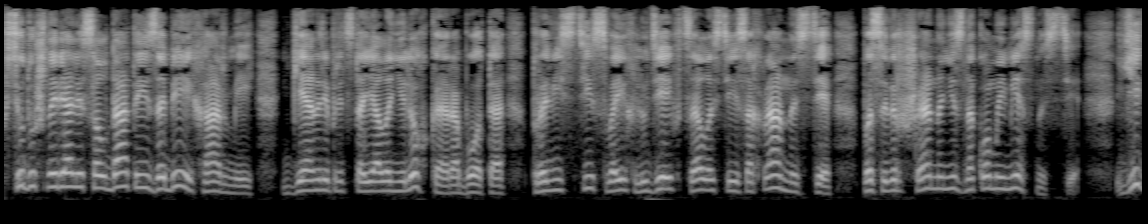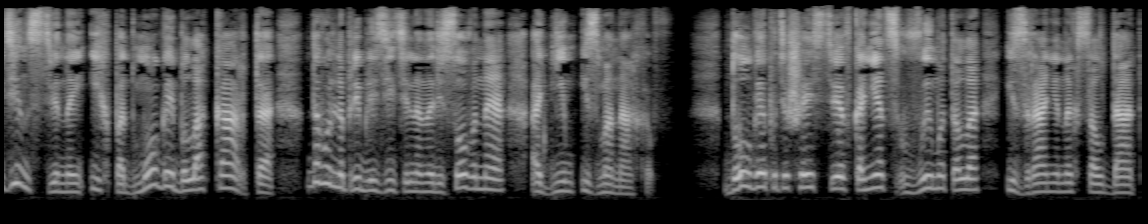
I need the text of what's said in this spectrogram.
Всюду шныряли солдаты из обеих армий. Генри предстояла нелегкая работа — провести своих людей в целости и сохранности по совершенно незнакомой местности. Единственной их подмогой была карта, довольно приблизительно нарисованная одним из монахов. Долгое путешествие в конец вымотало израненных солдат,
